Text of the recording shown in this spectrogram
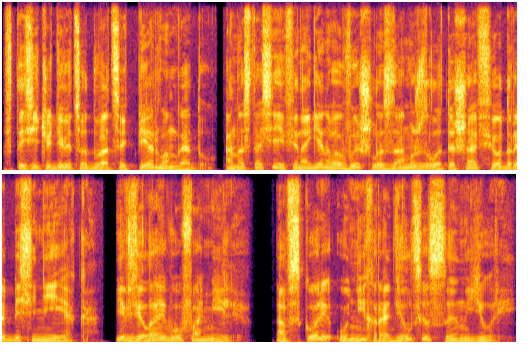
В 1921 году Анастасия Финогенова вышла замуж за латыша Федора Бесинеека и взяла его фамилию, а вскоре у них родился сын Юрий.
